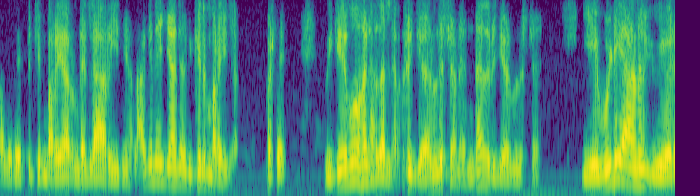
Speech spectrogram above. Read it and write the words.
പലരെ പറ്റിയും പറയാറുണ്ട് എല്ലാം അറിയുന്ന ആൾ അങ്ങനെ ഞാൻ ഒരിക്കലും പറയില്ല. പക്ഷെ വിജയമോഹൻ അതല്ല ഒരു ജേർണലിസ്റ്റാണ്. എന്താ ഒരു ജേർണലിസ്റ്റ്? എവിടെയാണ് വിവര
